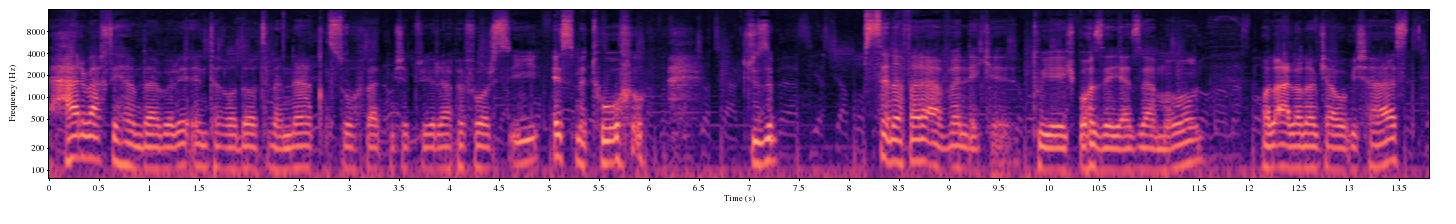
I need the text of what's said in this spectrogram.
هر وقتی هم درباره انتقادات و نقد صحبت میشه توی رپ فارسی اسم تو جز سه نفر اوله که توی یک بازه از زمان حالا الان هم کبابیش هست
